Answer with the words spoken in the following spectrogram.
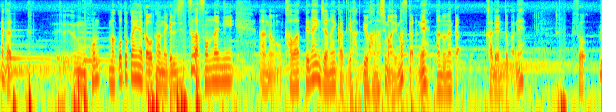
なんか、うん、ほん誠か否か分かんないけど実はそんなにあの変わってないんじゃないかっていう話もありますからね。あのなんか家電とかね。そう。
